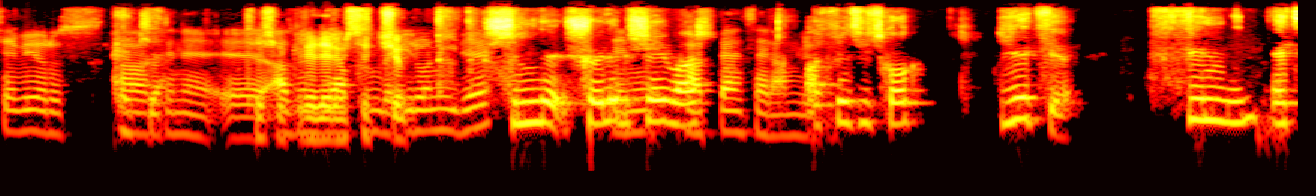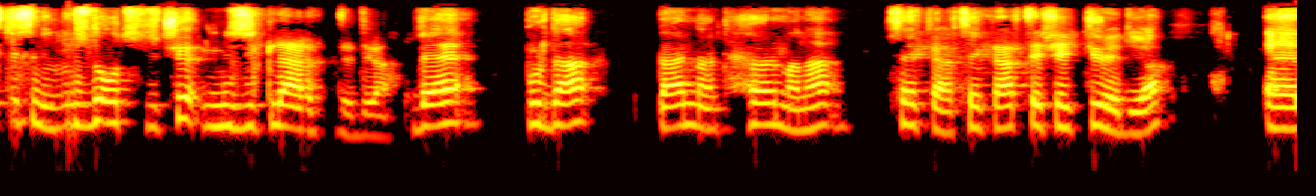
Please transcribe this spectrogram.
Seviyoruz. Peki. seni e, Teşekkür ederim Sütçüm. ironiydi. Şimdi şöyle bir Seni şey var. Alfred Hitchcock diyor ki filmin etkisinin %33'ü müziklerdi diyor. Ve burada Bernard Herrmann'a tekrar tekrar teşekkür ediyor. Ee,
